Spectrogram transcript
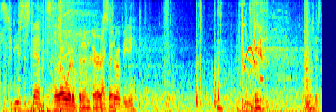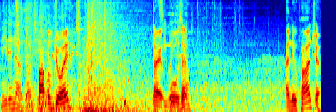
I could use a stem. Well, that would have been embarrassing. Nice throw, BD. Just need to know, don't you? Pop of joy. All right, what you was it? A new poncho.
